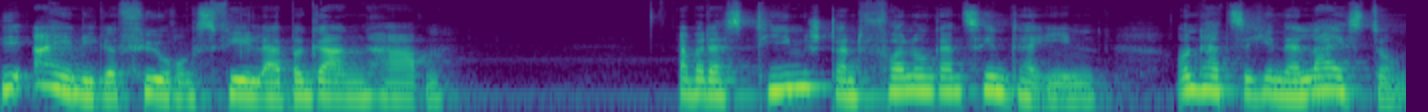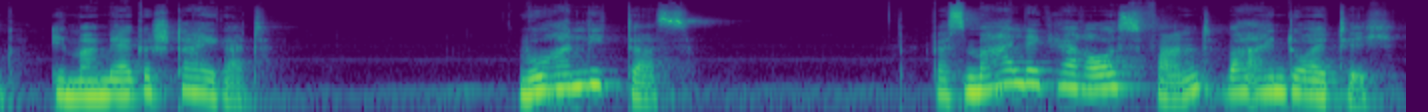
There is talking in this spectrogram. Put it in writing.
die einige Führungsfehler begangen haben. Aber das Team stand voll und ganz hinter ihnen und hat sich in der Leistung immer mehr gesteigert. Woran liegt das? Was Malik herausfand, war eindeutig.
